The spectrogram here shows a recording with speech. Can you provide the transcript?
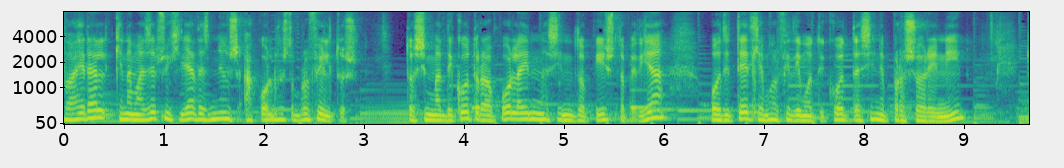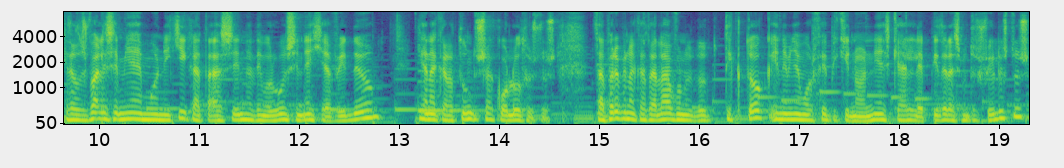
viral και να μαζέψουν χιλιάδες νέους ακόλουθους στο προφίλ τους. Το σημαντικότερο από όλα είναι να συνειδητοποιήσουν τα παιδιά ότι τέτοια μορφή δημοτικότητας είναι προσωρινή και θα τους βάλει σε μια αιμονική κατάσταση να δημιουργούν συνέχεια βίντεο για να κρατούν τους ακολούθους τους. Θα πρέπει να καταλάβουν ότι το TikTok είναι μια μορφή επικοινωνίας και αλληλεπίδρασης με τους φίλους τους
